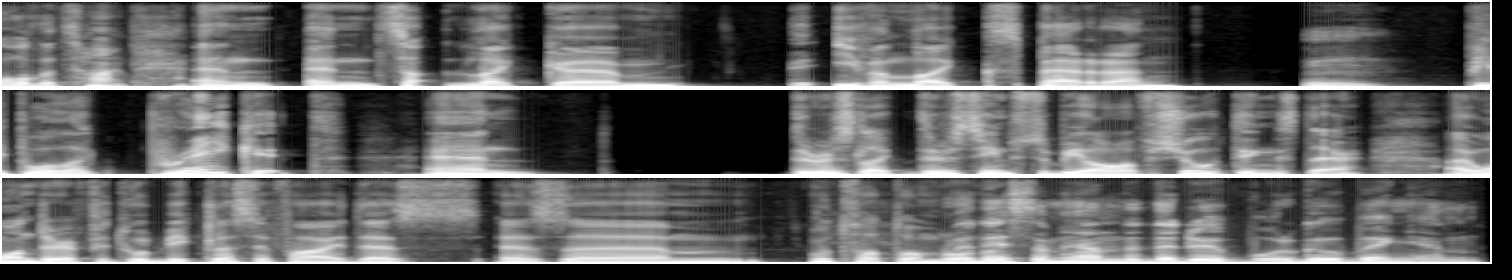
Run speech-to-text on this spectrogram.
all the time. And and so, like um, even like spärren, Mm. people like break it, and there's like there seems to be a lot of shootings there. I wonder if it will be classified as as um, utsatt Men område. det som hände där du bor, Gubbängen,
